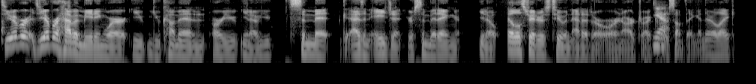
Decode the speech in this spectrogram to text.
do you ever do you ever have a meeting where you you come in or you you know you submit as an agent you're submitting you know illustrators to an editor or an art director yeah. or something and they're like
